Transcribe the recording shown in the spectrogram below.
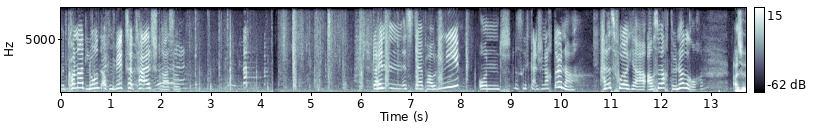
Mit Konrad Lorenz auf dem Weg zur Talstraße. Da hinten ist der Paulini und das riecht ganz schön nach Döner. Hat es früher ja auch so nach Döner gerochen? Also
